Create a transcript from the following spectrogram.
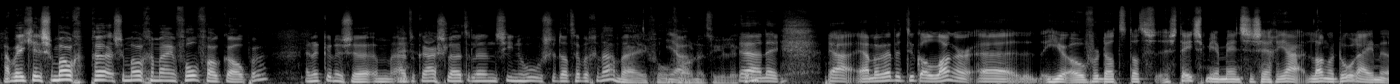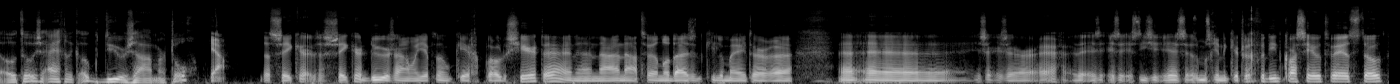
Nou, weet je, ze mogen, ze mogen mij een Volvo kopen. En dan kunnen ze hem uit elkaar sleutelen en zien hoe ze dat hebben gedaan bij Volvo Ja. natuurlijk. Ja, nee. Ja, ja, maar we hebben het natuurlijk al langer eh, hierover dat, dat steeds meer mensen zeggen: ja, langer doorrijden met een auto is eigenlijk ook duurzamer, toch? Dat is zeker, dat is zeker duurzaam. Je hebt het ook een keer geproduceerd. Hè? En uh, na, na 200.000 kilometer uh, is er, is, er, is, is, is, die, is, is misschien een keer terugverdiend qua CO2-uitstoot.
